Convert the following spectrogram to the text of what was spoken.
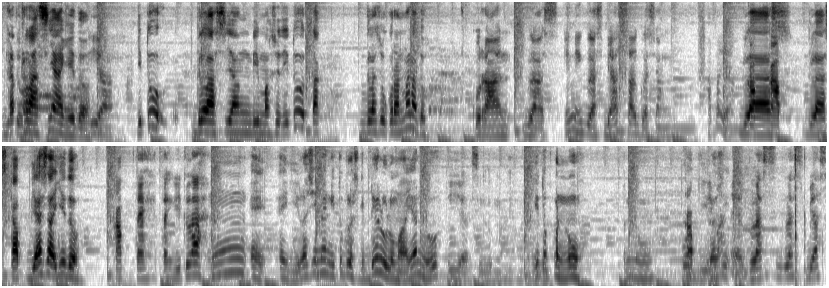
Ke- kerasnya gitu? Iya. Itu gelas yang dimaksud itu tak gelas ukuran mana tuh? Ukuran gelas ini gelas biasa gelas yang apa ya gelas cup. gelas cup biasa gitu? Cup teh teh gitulah. Hmm eh eh gila sih men itu gelas gede lu lumayan lu. Iya sih lumayan. Itu penuh. Penuh. Cup gila gimana sih. ya? Gelas gelas biasa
